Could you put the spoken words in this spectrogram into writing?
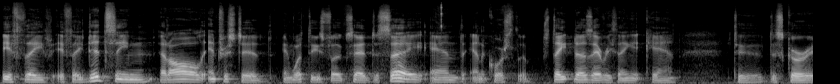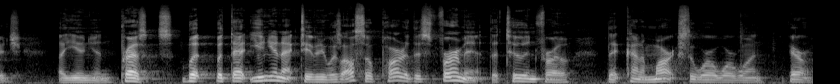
if they if they did seem at all interested in what these folks had to say, and and of course the state does everything it can to discourage a union presence. But but that union activity was also part of this ferment, the to and fro, that kind of marks the World War One era.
